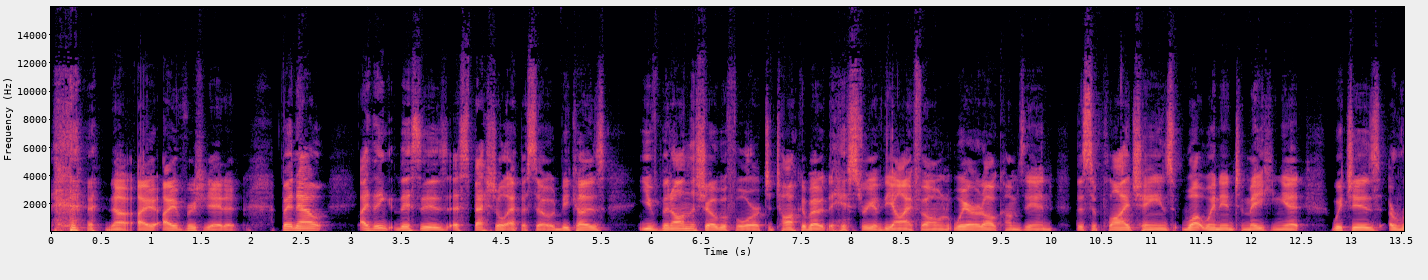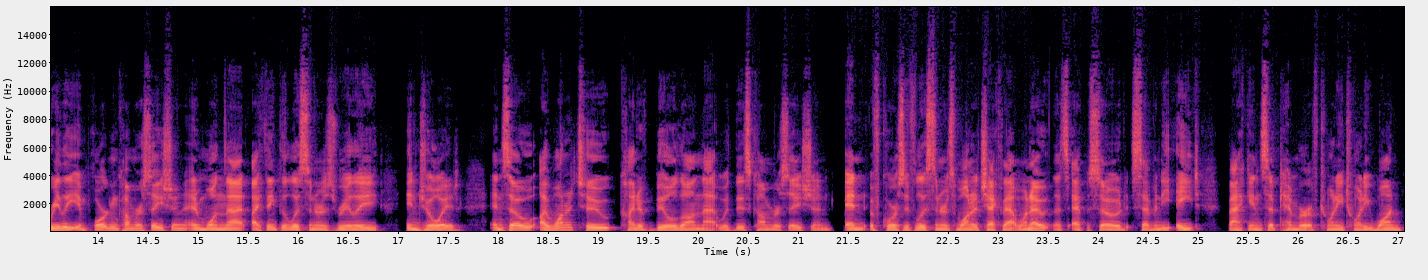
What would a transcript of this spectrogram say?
no, I, I appreciate it. But now I think this is a special episode because you've been on the show before to talk about the history of the iPhone, where it all comes in, the supply chains, what went into making it, which is a really important conversation and one that I think the listeners really enjoyed. And so I wanted to kind of build on that with this conversation. And of course, if listeners want to check that one out, that's episode 78 back in September of 2021.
